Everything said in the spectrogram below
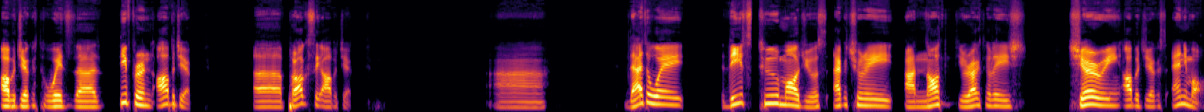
object with a different object, a proxy object. Uh, that way, these two modules actually are not directly sh sharing objects anymore.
